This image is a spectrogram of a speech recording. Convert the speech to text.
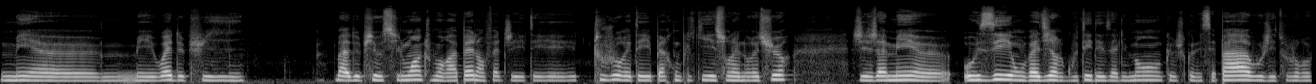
Mais, euh, mais ouais, depuis, bah, depuis aussi loin que je me rappelle, en fait, j'ai été, toujours été hyper compliquée sur la nourriture. J'ai jamais euh, osé, on va dire, goûter des aliments que je connaissais pas, ou j'ai toujours,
